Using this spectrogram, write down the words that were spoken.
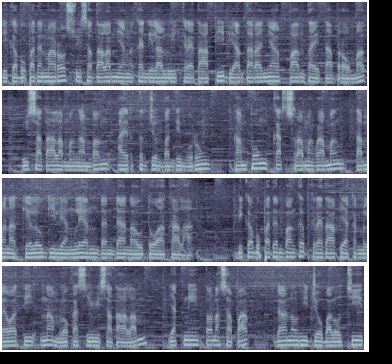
Di Kabupaten Maros, wisata alam yang akan dilalui kereta api di antaranya Pantai Tak Berombak, Wisata Alam Mengambang, Air Terjun Bantimurung, Kampung Kars Ramang-Ramang, Taman Arkeologi Liang-Liang, dan Danau Toa Kala. Di Kabupaten Pangkep, kereta api akan melewati 6 lokasi wisata alam, yakni Tonasapap, Danau Hijau Baloci,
